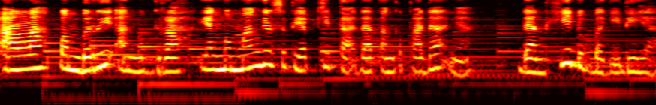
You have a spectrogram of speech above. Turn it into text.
Allah pemberi anugerah yang memanggil setiap kita datang kepadanya dan hidup bagi dia.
